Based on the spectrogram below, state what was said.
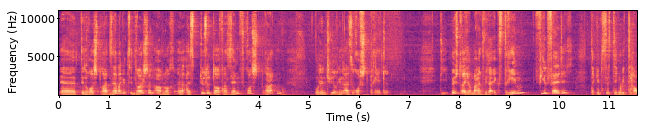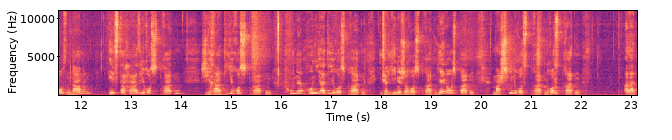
Äh, den Rostbraten selber gibt es in Deutschland auch noch äh, als Düsseldorfer Senfrostbraten oder in Thüringen als Rostbrätel. Die Österreicher machen es wieder extrem vielfältig. Da gibt es das Ding mit tausend Namen. Esterhasi-Rostbraten, Girardi-Rostbraten, Hunyadi-Rostbraten, italienischer Rostbraten, Jäger-Rostbraten, Maschinenrostbraten, Rostbraten à la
